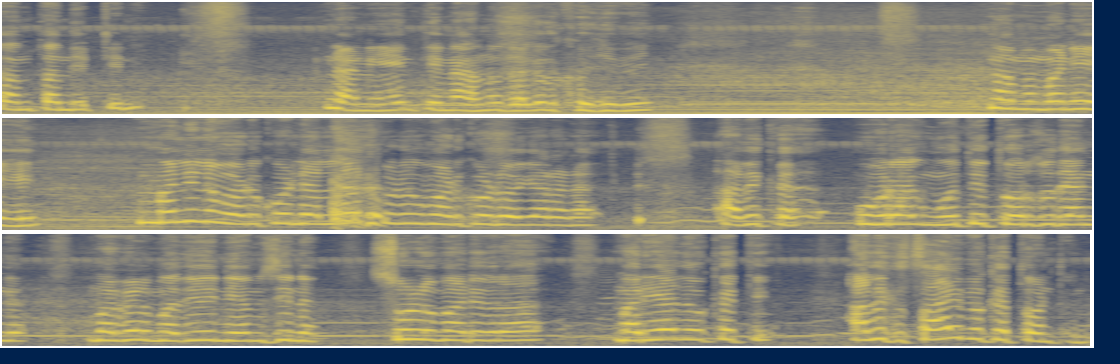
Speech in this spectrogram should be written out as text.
ತಂತಂದಿಟ್ಟಿನಿ ನಾನು ಹೆಂಡ್ತಿ, ನಾನು ತೆಗೆದಕ್ಕೆ ಹೋಗಿವಿ ನಮ್ಮ ಮನೆ ಮನೇನ ಹೊಡ್ಕೊಂಡು ಎಲ್ಲ ತುಡುಗು ಮಾಡ್ಕೊಂಡು ಹೋಗ್ಯಾರಣ ಅದಕ್ಕೆ ಊರಾಗ ಮೂತಿ ತೋರಿಸೋದು ಹೆಂಗೆ? ಮಗಳ ಮದುವೆ ನೆಮ್ಸಿನ ಸುಳ್ಳು ಮಾಡಿದ್ರ ಮರ್ಯಾದೆ ಹೋಕತಿ ಅದಕ್ಕೆ ಸಾಯ್ಬೇಕತ್ತ ಹೊಂಟನು.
